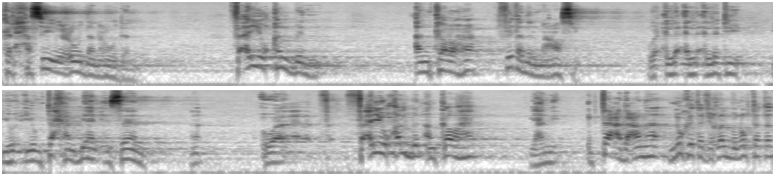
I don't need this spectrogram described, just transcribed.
كالحصير عودا عودا. فأي قلب أنكرها فتن المعاصي التي يمتحن بها الإنسان فأي قلب أنكرها؟ يعني ابتعد عنها نكت في قلب نكتة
